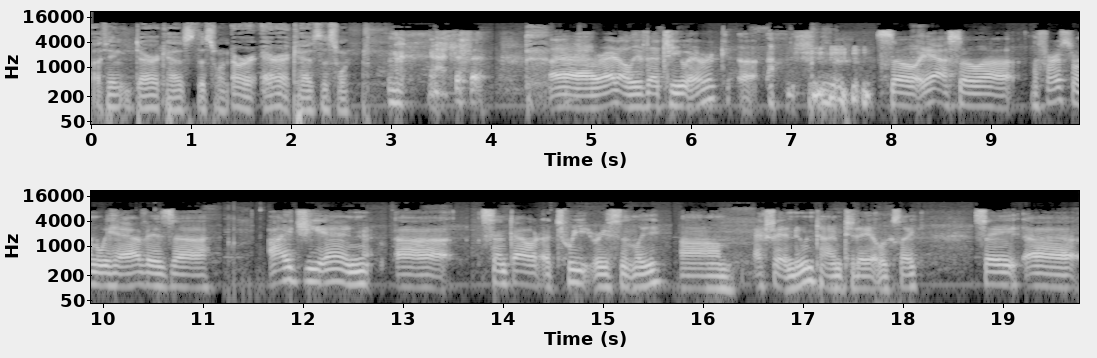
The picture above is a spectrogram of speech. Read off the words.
I think Derek has this one, or Eric has this one. All right, I'll leave that to you, Eric. Uh, so yeah, so uh, the first one we have is uh, IGN uh, sent out a tweet recently, um, actually at noontime today, it looks like, say uh,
